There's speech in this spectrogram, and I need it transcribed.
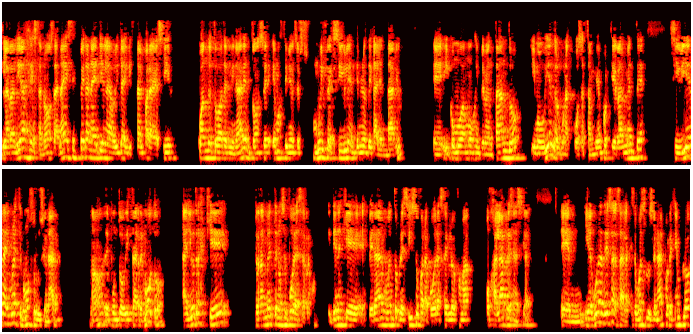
la realidad es esta, ¿no? O sea, nadie se espera, nadie tiene la bolita de cristal para decir cuándo esto va a terminar, entonces hemos tenido que ser muy flexibles en términos de calendario eh, y cómo vamos implementando y moviendo algunas cosas también, porque realmente, si bien hay algunas que podemos solucionar, ¿no? De punto de vista remoto, hay otras que realmente no se puede hacer remoto y tienes que esperar el momento preciso para poder hacerlo de forma, ojalá presencial. Eh, y algunas de esas, sea, las que se pueden solucionar, por ejemplo,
